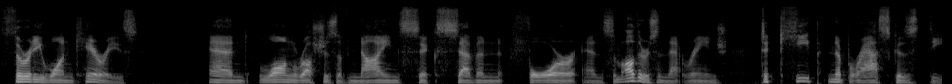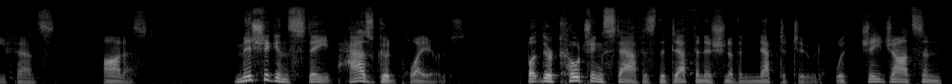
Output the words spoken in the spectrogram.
31 carries and long rushes of 9, 6, 7, 4, and some others in that range to keep Nebraska's defense honest. Michigan State has good players, but their coaching staff is the definition of ineptitude, with Jay Johnson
